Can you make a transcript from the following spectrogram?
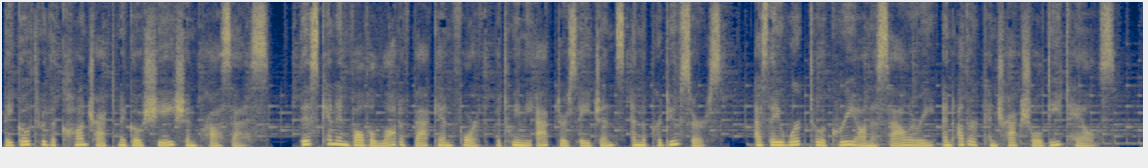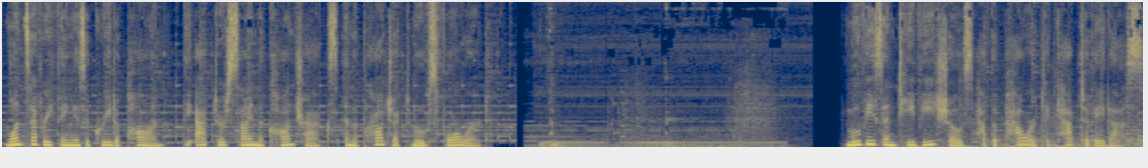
they go through the contract negotiation process. This can involve a lot of back and forth between the actors' agents and the producers, as they work to agree on a salary and other contractual details. Once everything is agreed upon, the actors sign the contracts and the project moves forward. Movies and TV shows have the power to captivate us,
